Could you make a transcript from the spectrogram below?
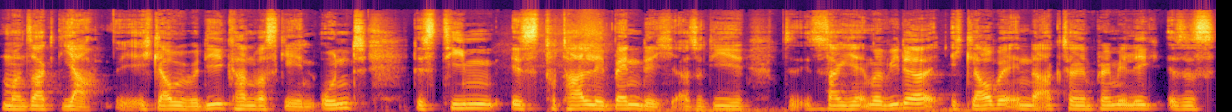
und man sagt, ja, ich glaube, über die kann was gehen. Und das Team ist total lebendig. Also die, das sage ich ja immer wieder, ich glaube, in der aktuellen Premier League ist es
